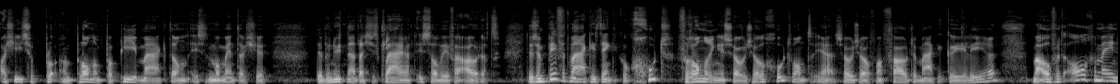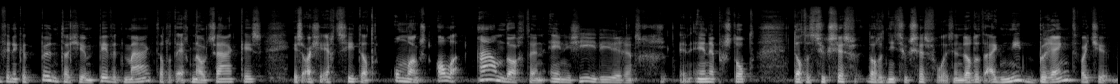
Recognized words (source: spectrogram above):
als je iets op een plan op papier maakt, dan is het moment als je de minuut nadat je het klaar hebt, is het alweer verouderd. Dus een pivot maken is denk ik ook goed. Verandering is sowieso goed, want ja, sowieso van fouten maken kun je leren. Maar over het algemeen vind ik het punt dat je een pivot maakt, dat het echt noodzakelijk is, is als je echt ziet dat ondanks alle aandacht en energie die je erin hebt gestopt, dat het, succes, dat het niet succesvol is. En dat het eigenlijk niet brengt wat je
